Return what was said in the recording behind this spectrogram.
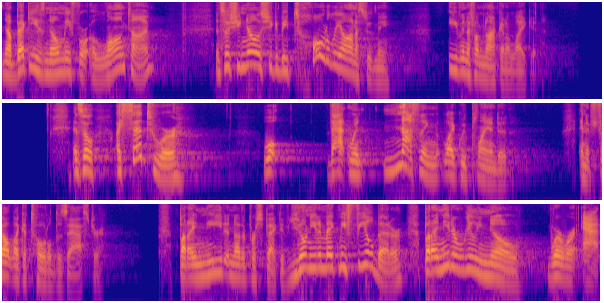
Now, Becky has known me for a long time, and so she knows she can be totally honest with me, even if I'm not going to like it. And so I said to her, Well, that went nothing like we planned it, and it felt like a total disaster. But I need another perspective. You don't need to make me feel better, but I need to really know where we're at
